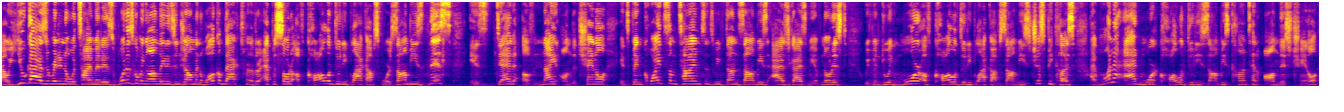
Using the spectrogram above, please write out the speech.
Now, you guys already know what time it is. What is going on, ladies and gentlemen? Welcome back to another episode of Call of Duty Black Ops 4 Zombies. This is Dead of Night on the channel. It's been quite some time since we've done zombies, as you guys may have noticed. We've been doing more of Call of Duty Black Ops Zombies just because I want to add more Call of Duty Zombies content on this channel,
